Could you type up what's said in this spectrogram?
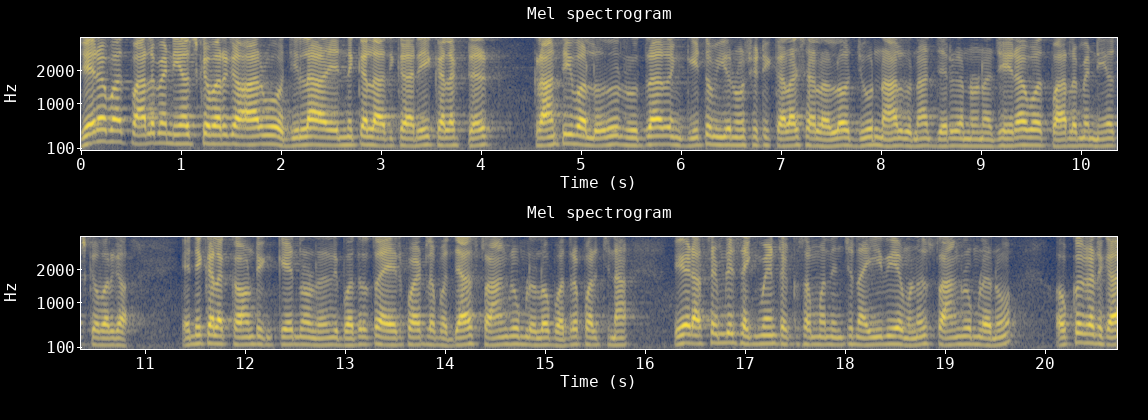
జైరాబాద్ పార్లమెంట్ నియోజకవర్గ ఆర్ఓ జిల్లా ఎన్నికల అధికారి కలెక్టర్ క్రాంతివల్లూరు రుద్రారం గీతం యూనివర్సిటీ కళాశాలలో జూన్ నాలుగున జరగనున్న జైరాబాద్ పార్లమెంట్ నియోజకవర్గ ఎన్నికల కౌంటింగ్ కేంద్రంలోని భద్రతా ఏర్పాట్ల మధ్య స్ట్రాంగ్ రూమ్లలో భద్రపరిచిన ఏడు అసెంబ్లీ సెగ్మెంట్లకు సంబంధించిన ఈవీఎంలను స్ట్రాంగ్ రూమ్లను ఒక్కొక్కటిగా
